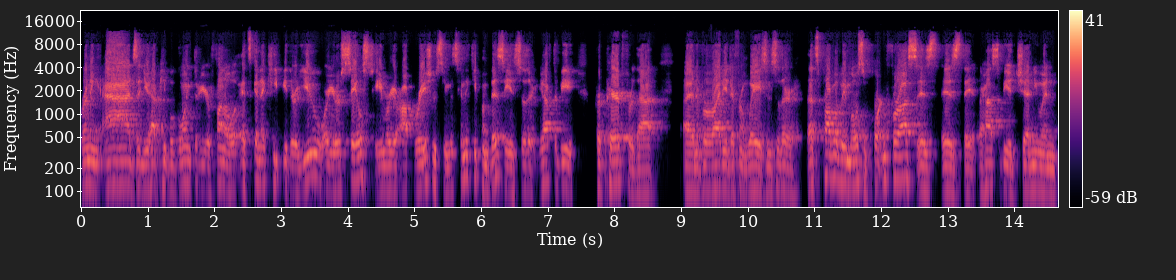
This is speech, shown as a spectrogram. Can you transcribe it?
running ads and you have people going through your funnel, it's going to keep either you or your sales team or your operations team, it's going to keep them busy. So that you have to be prepared for that in a variety of different ways. And so there, that's probably most important for us is, is that there has to be a genuine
